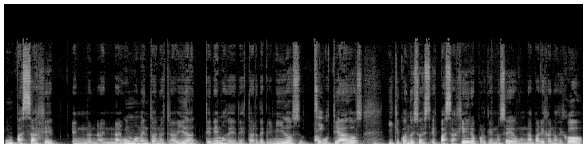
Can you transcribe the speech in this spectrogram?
un pasaje en, algún momento de nuestra vida tenemos de, estar deprimidos, angustiados, y que cuando eso es, pasajero, porque no sé, una pareja nos dejó,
